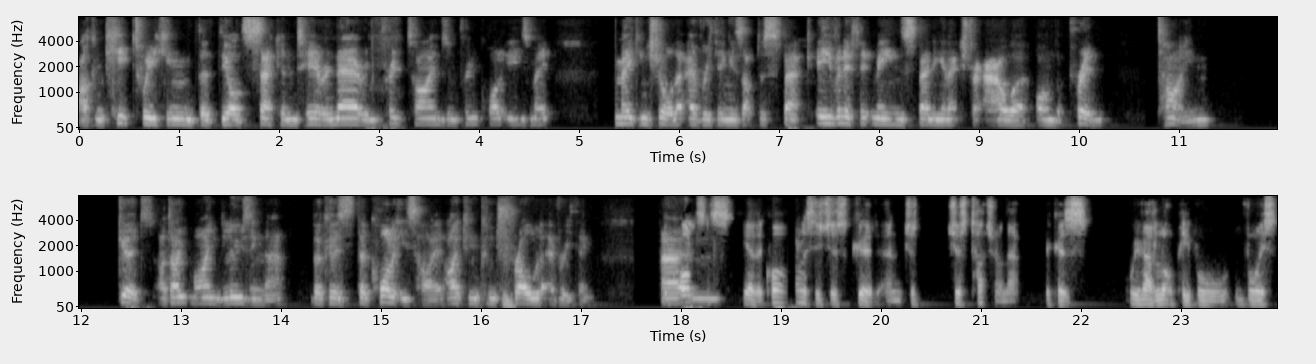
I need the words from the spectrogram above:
I can keep tweaking the, the odd second here and there in print times and print qualities, make, making sure that everything is up to spec, even if it means spending an extra hour on the print time. Good. I don't mind losing that because the quality's high. I can control everything. The Um, quality's, yeah, the quality is just good, and just just touching on that because we've had a lot of people voice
